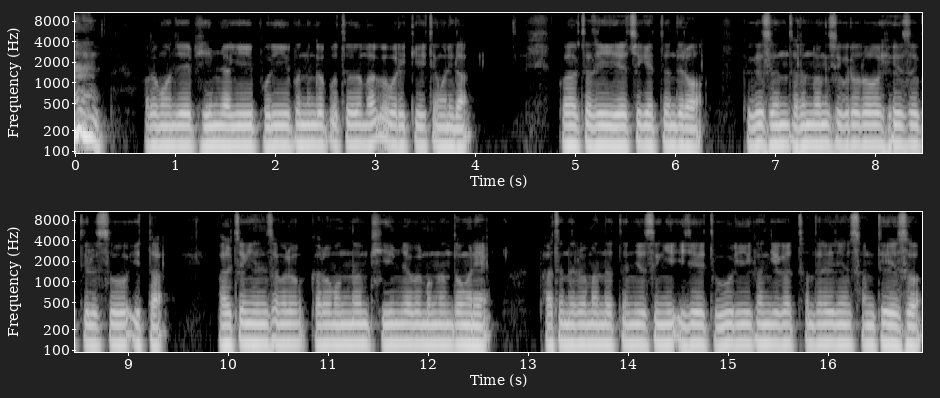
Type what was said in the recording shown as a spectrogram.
호르몬제 비임약이 불이 붙는 것부터 막아버렸기 때문이다. 과학자들이 예측했던 대로 그것은 다른 방식으로도 해석될 수 있다. 발정 현상을 가로막는 비임약을 먹는 동안에 파트너를 만났던 여성이 이제 둘이 관계가 탄탄해진 상태에서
